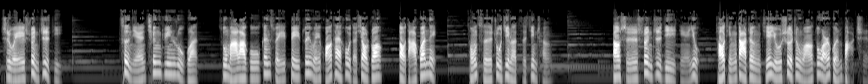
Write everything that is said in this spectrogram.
是为顺治帝。次年，清军入关，苏麻拉姑跟随被尊为皇太后的孝庄到达关内。从此住进了紫禁城。当时顺治帝年幼，朝廷大政皆由摄政王多尔衮把持。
